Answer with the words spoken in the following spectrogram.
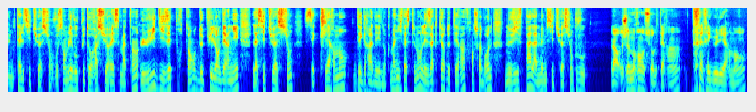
une telle situation. Vous semblez vous plutôt rassuré ce matin? Lui disait pourtant, depuis l'an dernier, la situation s'est clairement dégradée. Donc manifestement, les acteurs de terrain, François Braun, ne vivent pas la même situation que vous. Alors je me rends sur le terrain très régulièrement,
